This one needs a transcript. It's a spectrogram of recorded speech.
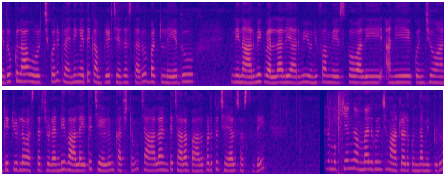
ఏదో ఒకలా ఓర్చుకొని ట్రైనింగ్ అయితే కంప్లీట్ చేసేస్తారు. బట్ లేదు నేను ఆర్మీకి వెళ్ళాలి ఆర్మీ యూనిఫామ్ వేసుకోవాలి అని కొంచెం యాటిట్యూడ్లో వస్తారు చూడండి. వాళ్ళైతే చేయడం కష్టం. చాలా అంటే చాలా బాధపడుతూ చేయాల్సి వస్తుంది. ముఖ్యంగా అమ్మాయిల గురించి మాట్లాడుకుందాం ఇప్పుడు.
